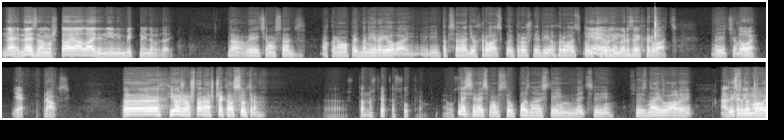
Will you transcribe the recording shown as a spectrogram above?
ne, ne znamo šta je, ali ajde, nije ni bitno, idemo dalje. Da, vidjet ćemo sad, ako nam opet baniraju ovaj, ipak se radi o Hrvatskoj, prošli je bio Hrvatskoj. Je, oni mrze Hrvatsku. Vidjet ćemo. To je, je, pravo si. E, Joža, šta nas čeka sutra? E, šta nas čeka sutra? Evo Mislim, već smo se upoznali s tim, već svi, svi znaju, ali čisto da to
